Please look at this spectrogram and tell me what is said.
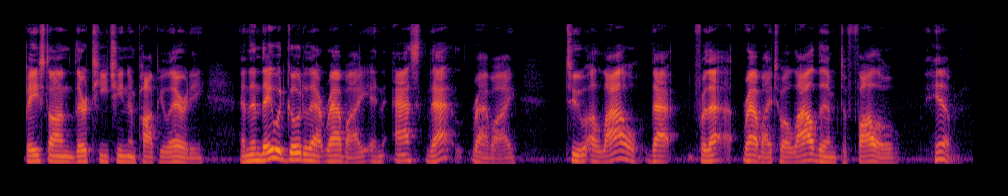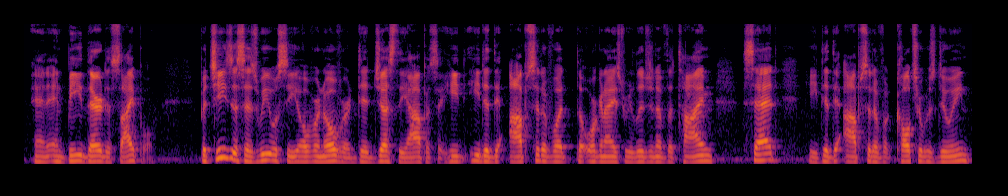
based on their teaching and popularity, and then they would go to that rabbi and ask that rabbi to allow that for that rabbi to allow them to follow him and and be their disciple. But Jesus, as we will see over and over, did just the opposite. He he did the opposite of what the organized religion of the time said. He did the opposite of what culture was doing.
